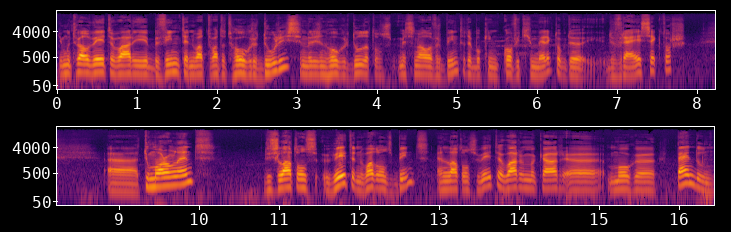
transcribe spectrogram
je moet wel weten waar je je bevindt en wat, wat het hogere doel is. En er is een hoger doel dat ons met z'n allen verbindt. Dat hebben we ook in COVID gemerkt, ook de, de vrije sector. Eh, Tomorrowland. Dus laat ons weten wat ons bindt en laat ons weten waar we elkaar eh, mogen pijn doen.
